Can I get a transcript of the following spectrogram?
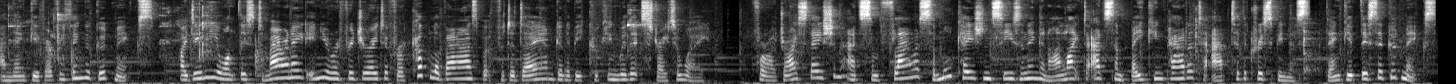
and then give everything a good mix. Ideally you want this to marinate in your refrigerator for a couple of hours but for today I'm going to be cooking with it straight away. For our dry station, add some flour, some more Cajun seasoning, and I like to add some baking powder to add to the crispiness. Then give this a good mix.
